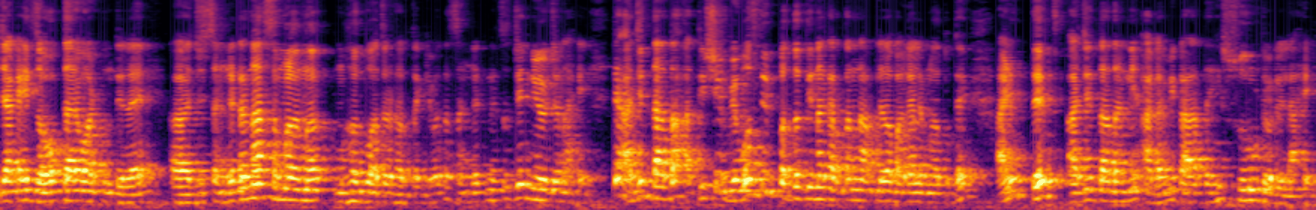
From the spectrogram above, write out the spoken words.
ज्या काही जबाबदाऱ्या वाटून दिल्या आहे जी संघटना सांभाळणं महत्वाचं ठरतं किंवा त्या संघटनेचं जे नियोजन आहे ते अजितदादा अतिशय व्यवस्थित पद्धतीनं करताना आपल्याला बघायला मिळत होते. आणि तेच अजितदादांनी आगामी काळातही सुरू ठेवलेलं आहे.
